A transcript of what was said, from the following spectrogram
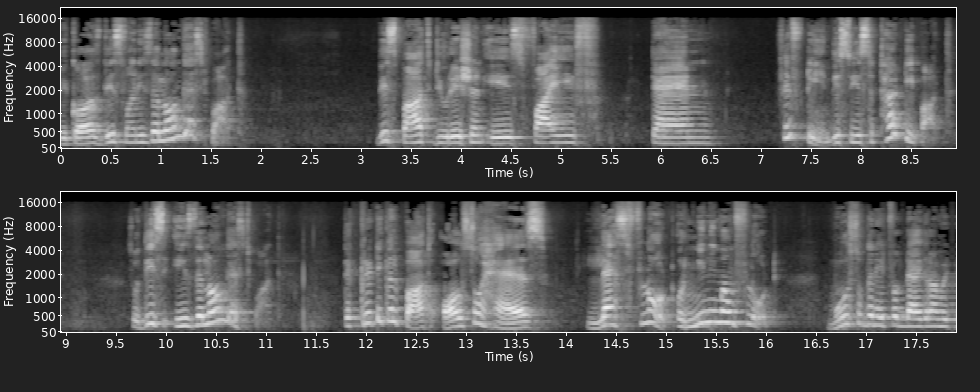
because this one is the longest path. This path duration is 5, 10, 15. This is the 30 path. So this is the longest path. The critical path also has less float or minimum float. Most of the network diagram, it,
